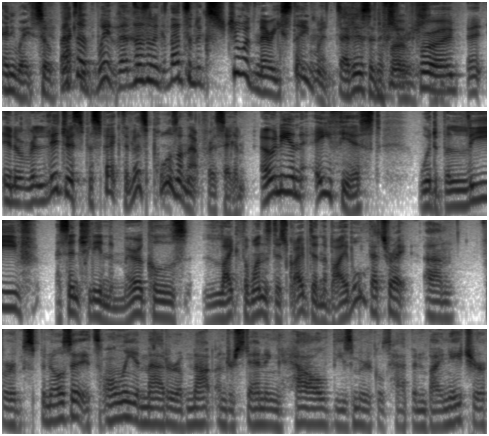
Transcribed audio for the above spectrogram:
anyway, so back that's to a, wait, that doesn't that's an extraordinary statement. That is an extraordinary for, for a, in a religious perspective. Let's pause on that for a second. Only an atheist would believe essentially in the miracles like the ones described in the Bible. That's right. Um, for Spinoza, it's only a matter of not understanding how these miracles happen by nature.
